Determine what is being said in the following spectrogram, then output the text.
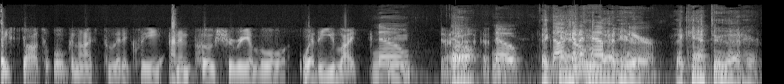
they, start to organize politically and impose Sharia law, whether you like no. To, uh, well, no, they not going to happen here. here. They can't do that here.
